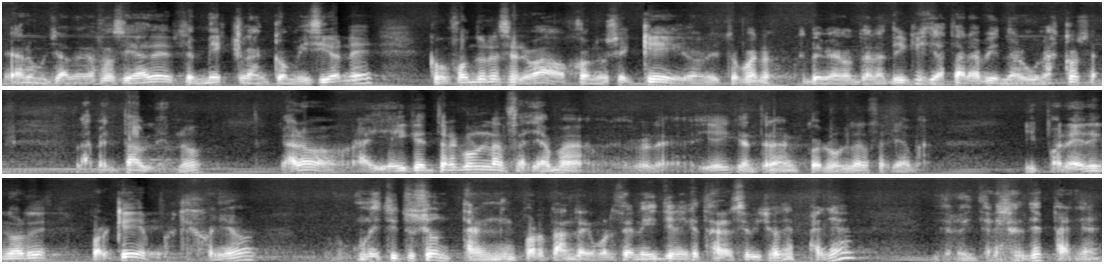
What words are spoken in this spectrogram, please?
Claro, muchas de las sociedades se mezclan comisiones con fondos reservados, con no sé qué, con esto. Bueno, te voy a contar a ti que ya estarás viendo algunas cosas lamentables, ¿no? Claro, ahí hay que entrar con un lanzallamas, ahí hay que entrar con un lanzallamas y poner en orden. ¿Por qué? Porque, coño, una institución tan importante como el CNI tiene que estar al servicio de España y de los intereses de España,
